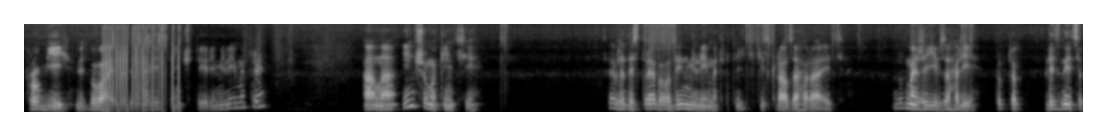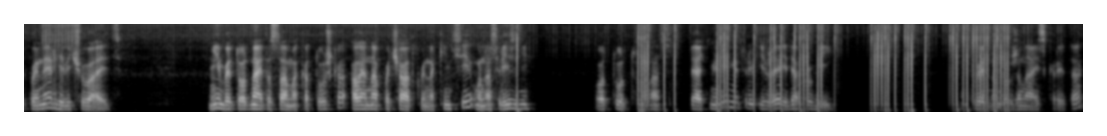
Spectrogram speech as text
пробій відбувається десь на відстані 4 мм. А на іншому кінці це вже десь треба 1 мм, тоді тільки іскра загорається. Тут майже її взагалі. Тобто різниця по енергії відчувається. Нібито одна і та сама катушка, але на початку і на кінці у нас різні. Отут у нас 5 мм і вже йде пробій. От видно довжина іскри, так?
